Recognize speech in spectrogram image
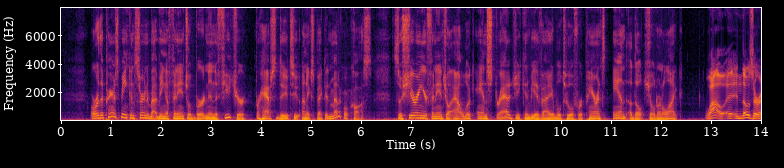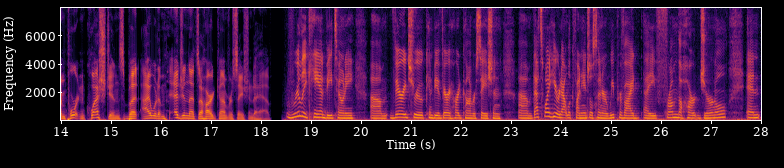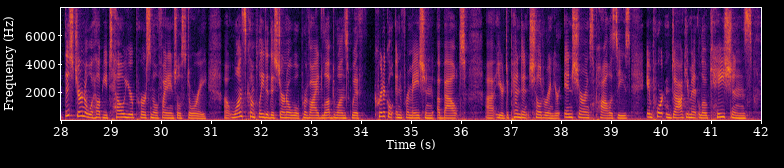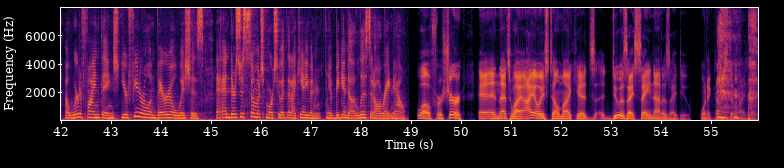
Or the parents being concerned about being a financial burden in the future, perhaps due to unexpected medical costs? So, sharing your financial outlook and strategy can be a valuable tool for parents and adult children alike. Wow, and those are important questions, but I would imagine that's a hard conversation to have. Really can be, Tony. Um, very true, can be a very hard conversation. Um, that's why here at Outlook Financial Center, we provide a From the Heart journal. And this journal will help you tell your personal financial story. Uh, once completed, this journal will provide loved ones with critical information about uh, your dependent children, your insurance policies, important document locations, uh, where to find things, your funeral and burial wishes. And there's just so much more to it that I can't even you know, begin to list it all right now. Well, for sure. And that's why I always tell my kids do as I say, not as I do when it comes to finance.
